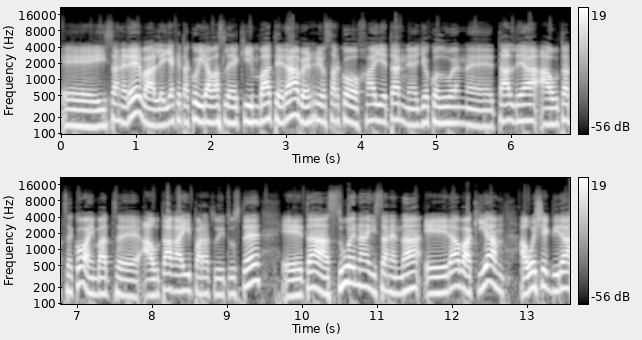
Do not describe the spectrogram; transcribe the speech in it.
E, izan ere, ba, lehiaketako irabazleekin batera, berriozarko jaietan e, joko duen e, taldea hautatzeko hainbat e, hautagai paratu dituzte, eta zuena izanen da erabakia. Hauesek dira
